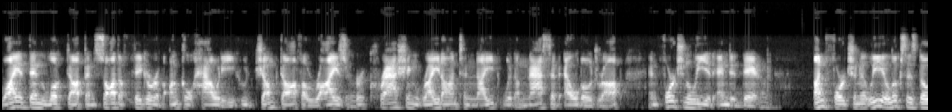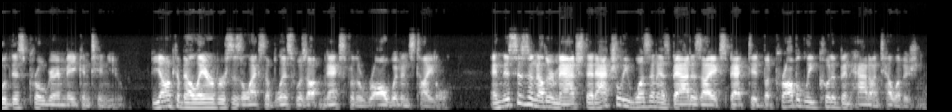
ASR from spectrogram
Wyatt then looked up and saw the figure of Uncle Howdy, who jumped off a riser, crashing right onto Knight with a massive elbow drop, and fortunately it ended there. Unfortunately, it looks as though this program may continue. Bianca Belair versus Alexa Bliss was up next for the Raw Women's title. And this is another match that actually wasn't as bad as I expected, but probably could have been had on television.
